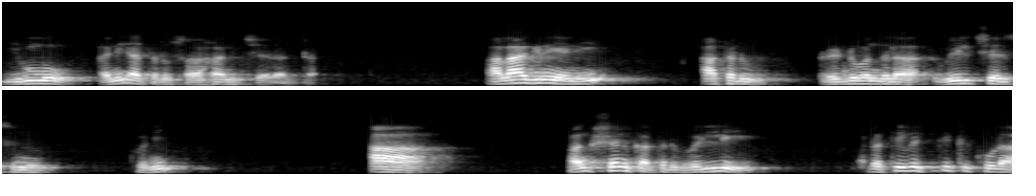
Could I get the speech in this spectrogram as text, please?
ఇమ్ము అని అతడు సలహానిచ్చాడంట. అలాగనే అని అతడు రెండు వందల వీల్ చైర్స్ను కొని ఆ ఫంక్షన్కు అతడు వెళ్ళి ప్రతి వ్యక్తికి కూడా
